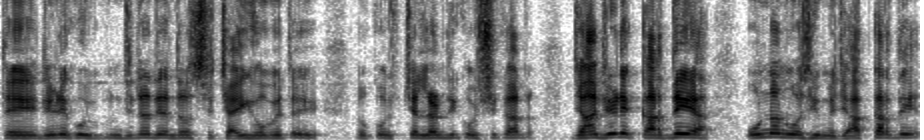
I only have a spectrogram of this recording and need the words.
ਤੇ ਜਿਹੜੇ ਕੋਈ ਜਿਨ੍ਹਾਂ ਦੇ ਅੰਦਰ ਸੱਚਾਈ ਹੋਵੇ ਤੇ ਕੁਝ ਚੱਲਣ ਦੀ ਕੋਸ਼ਿਸ਼ ਕਰਨ ਜਾਂ ਜਿਹੜੇ ਕਰਦੇ ਆ ਉਹਨਾਂ ਨੂੰ ਅਸੀਂ ਮਜ਼ਾਕ ਕਰਦੇ ਆ।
